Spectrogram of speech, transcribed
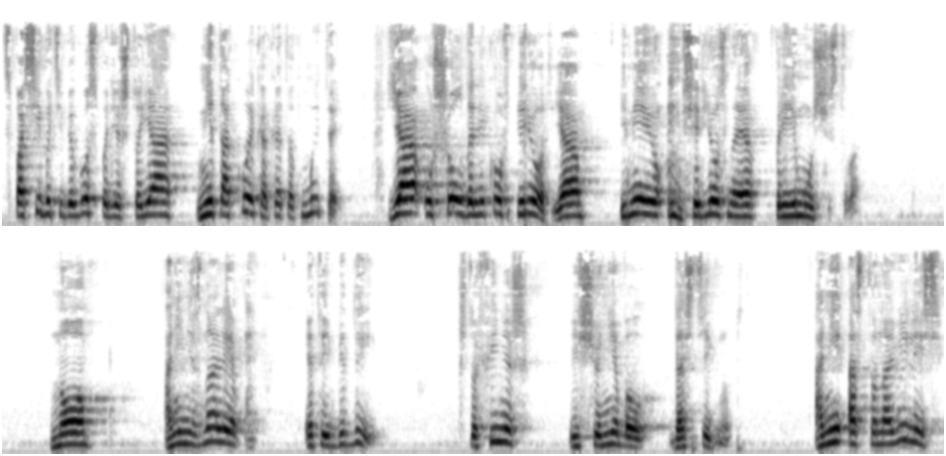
спасибо тебе, Господи, что я не такой, как этот мытарь. Я ушел далеко вперед, я имею серьезное преимущество. Но они не знали этой беды, что финиш еще не был достигнут. Они остановились,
